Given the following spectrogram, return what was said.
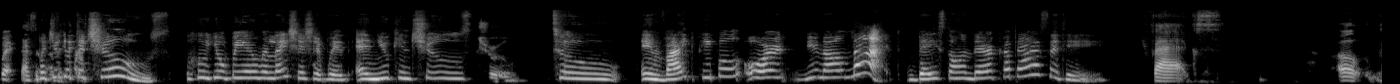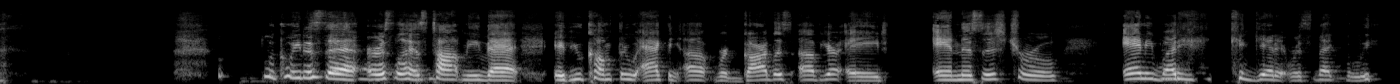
But but you get to choose who you'll be in relationship with, and you can choose true to invite people or you know not based on their capacity. Facts. Oh. Laquita said Ursula has taught me that if you come through acting up, regardless of your age, and this is true, anybody can get it respectfully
